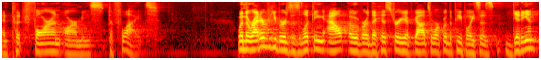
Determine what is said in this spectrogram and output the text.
and put foreign armies to flight. When the writer of Hebrews is looking out over the history of God's work with the people, he says, Gideon,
